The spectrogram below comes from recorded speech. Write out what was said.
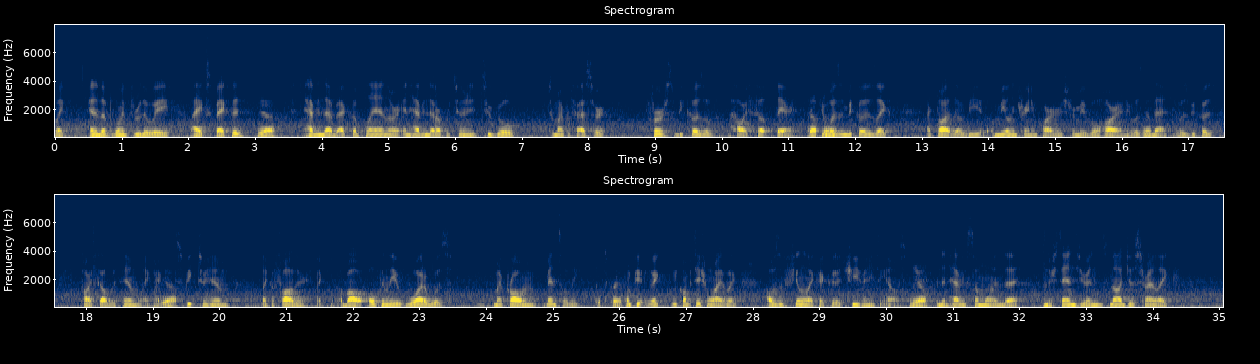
like ended up going through the way I expected. Yeah. Having that backup plan or and having that opportunity to go to my professor first because of how I felt there. Like, it wasn't because like I thought there would be a million training partners for me to go hard. And it wasn't Yeah. that. It was because how I felt with him. Like I Yeah. could speak to him like a father, like about openly what was my problem mentally. That's great. Compe- like in competition wise, like I wasn't feeling like I could achieve anything else. Yeah. And then having someone that understands you and it's not just trying to like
